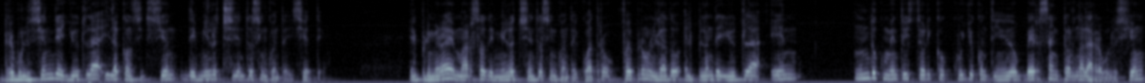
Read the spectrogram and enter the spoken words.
Revolución de Ayutla y la Constitución de 1857. El 1 de marzo de 1854 fue promulgado el Plan de Ayutla en un documento histórico cuyo contenido versa en torno a la revolución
